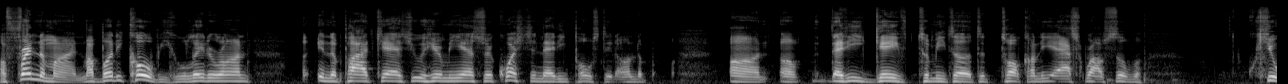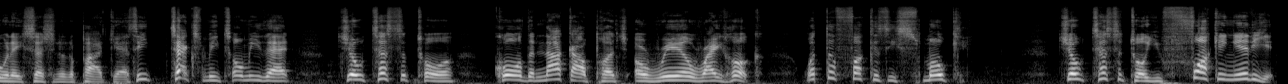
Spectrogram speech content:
a friend of mine, my buddy Kobe, who later on in the podcast you hear me answer a question that he posted on the on um, that he gave to me to, to talk on the Ask Rob Silva Q&A session of the podcast. He texted me, told me that Joe Tessitore called the knockout punch a real right hook. What the fuck is he smoking? Joe Tessitore, you fucking idiot.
